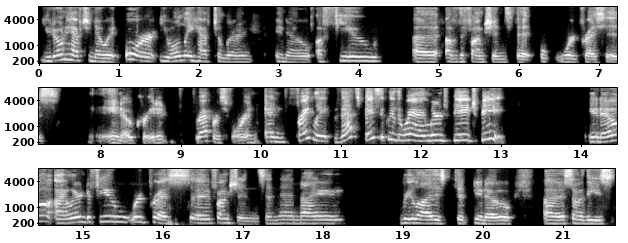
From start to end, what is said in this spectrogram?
you don't have to know it, or you only have to learn, you know, a few uh, of the functions that WordPress has you know created wrappers for and and frankly that's basically the way i learned php you know i learned a few wordpress uh, functions and then i realized that you know uh, some of these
